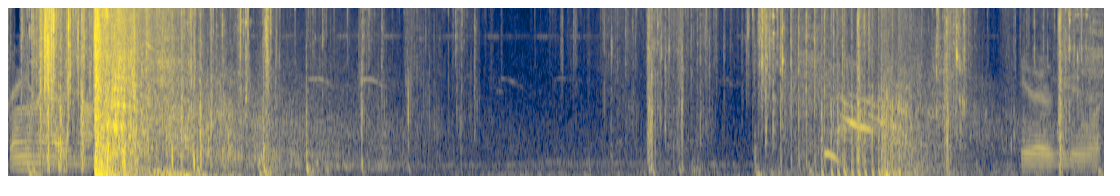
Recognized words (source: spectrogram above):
Saying that I not. Yeah, there's a new one.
